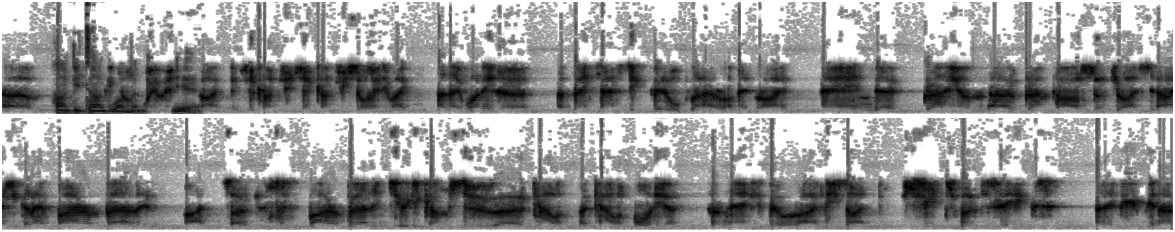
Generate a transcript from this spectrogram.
Um, Honky Tonk Woman. Women, Yeah. Right? It's a country, it's a country song anyway. And they wanted a, a fantastic fiddle player on it, right? And uh, Graham, uh, Gram Parsons, right, said, oh, you can have Byron Berline, right? So Byron Berline, Judy comes to uh, Cal- uh, California from Nashville, right? And he's like six foot six. And if you, you know,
